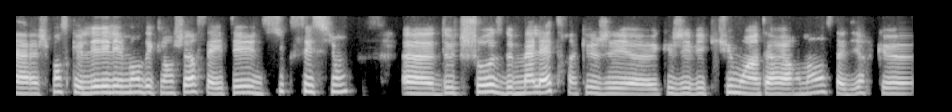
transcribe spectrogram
Euh, Je pense que l'élément déclencheur, ça a été une succession euh, de choses, de mal-être que j'ai euh, que j'ai vécu moi intérieurement, c'est-à-dire que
